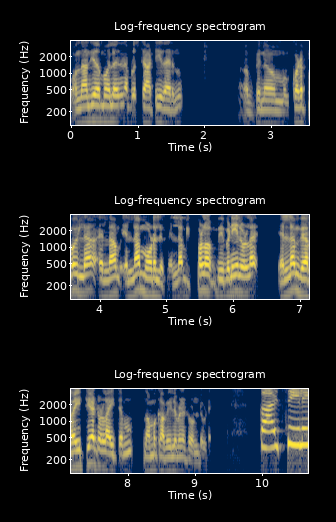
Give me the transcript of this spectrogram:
ഒന്നാം തീയതി മുതൽ നമ്മൾ സ്റ്റാർട്ട് ചെയ്തായിരുന്നു. പിന്നെ കുഴപ്പമില്ല. എല്ലാം എല്ലാ മോഡലും എല്ലാം ഇപ്പോൾ വിപണിയിലുള്ള എല്ലാം വെറൈറ്റി ആയിട്ടുള്ള ഐറ്റം നമുക്ക് അവൈലബിൾ ആയിട്ടുണ്ട് ഇവിടെ. കാഴ്ചയിലെ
